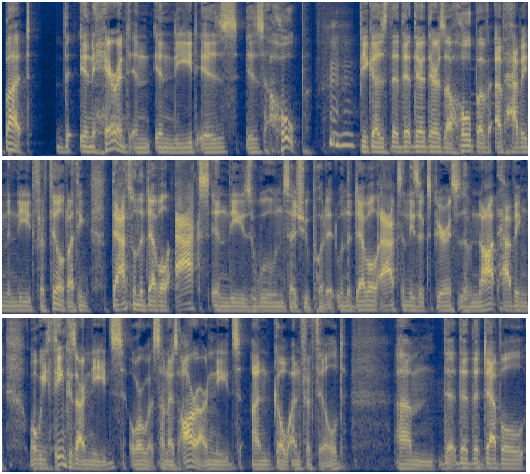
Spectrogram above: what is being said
but the inherent in in need is is hope mm-hmm. because the, the, there, there's a hope of, of having the need fulfilled. I think that's when the devil acts in these wounds, as you put it, when the devil acts in these experiences of not having what we think is our needs or what sometimes are our needs un, go unfulfilled. Um, the, the, the devil,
